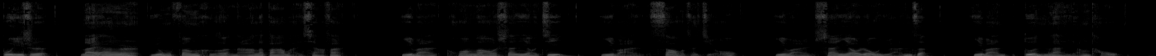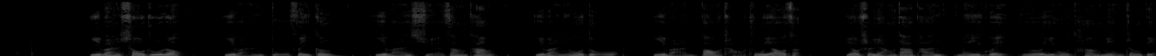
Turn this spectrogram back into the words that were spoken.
不一时，莱安儿用方盒拿了八碗下饭。一碗黄熬山药鸡，一碗臊子酒，一碗山药肉圆子，一碗炖烂羊头，一碗烧猪肉，一碗肚肺羹，一碗血藏汤，一碗牛肚，一碗爆炒猪腰子，又是两大盘玫瑰鹅油烫面蒸饼。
